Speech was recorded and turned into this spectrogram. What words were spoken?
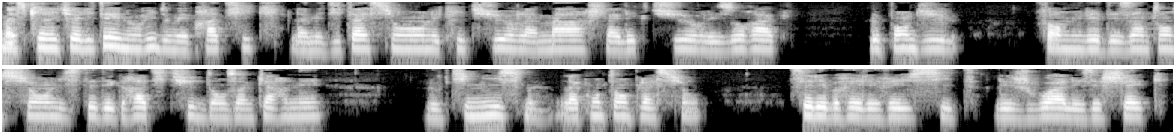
Ma spiritualité est nourrie de mes pratiques, la méditation, l'écriture, la marche, la lecture, les oracles, le pendule, formuler des intentions, lister des gratitudes dans un carnet, l'optimisme, la contemplation, célébrer les réussites, les joies, les échecs,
